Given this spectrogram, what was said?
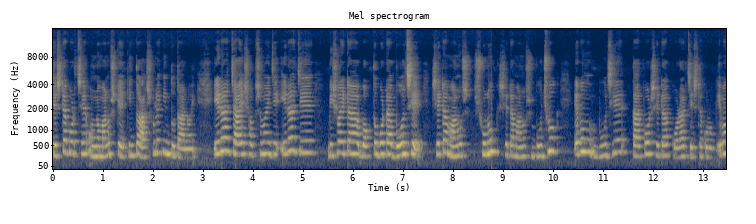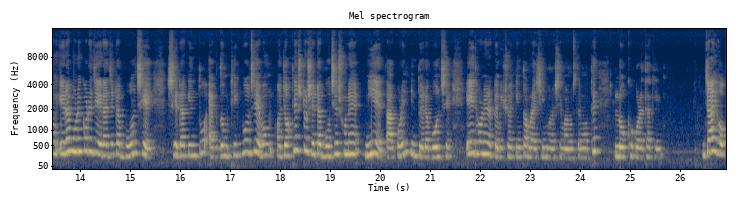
চেষ্টা করছে অন্য মানুষকে, কিন্তু আসলে কিন্তু তা নয়। এরা চায় সবসময় যে এরা যে বিষয়টা, বক্তব্যটা বলছে, সেটা মানুষ শুনুক, সেটা মানুষ বুঝুক এবং বুঝে তারপর সেটা করার চেষ্টা করুক। এবং এরা মনে করে যে এরা যেটা বলছে, সেটা কিন্তু একদম ঠিক বলছে এবং যথেষ্ট সেটা বুঝে শুনে নিয়ে তারপরেই কিন্তু এরা বলছে। এই ধরনের একটা বিষয় কিন্তু আমরা এই সিংহ রাশির মানুষদের মধ্যে লক্ষ্য করে থাকি। যাই হোক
